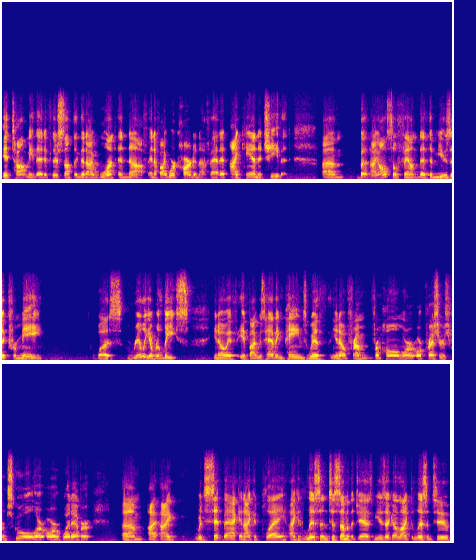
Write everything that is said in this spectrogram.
it taught me that if there's something that I want enough, and if I work hard enough at it, I can achieve it. Um, but I also found that the music for me was really a release. You know, if, if I was having pains with, you know, from from home or, or pressures from school or, or whatever, um, I, I would sit back and I could play. I could listen to some of the jazz music I like to listen to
